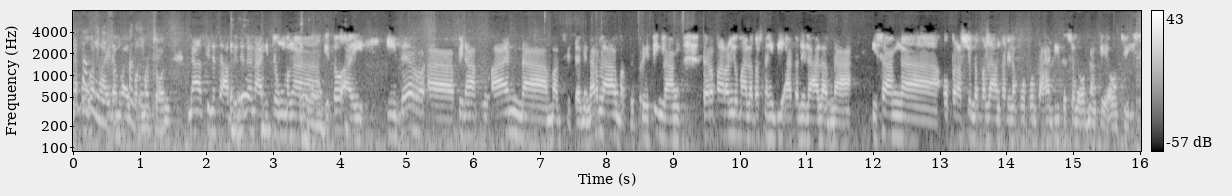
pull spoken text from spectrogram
nakuha tayo ng mga informasyon na sinasabi nila na itong mga ito ay either ah, pinangakuan na mag-seminar lang, mag-briefing lang, pero parang lumalabas na hindi ata nila alam na isang ah, operasyon na pala ang kanilang pupuntahan dito sa loob ng KOJC.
